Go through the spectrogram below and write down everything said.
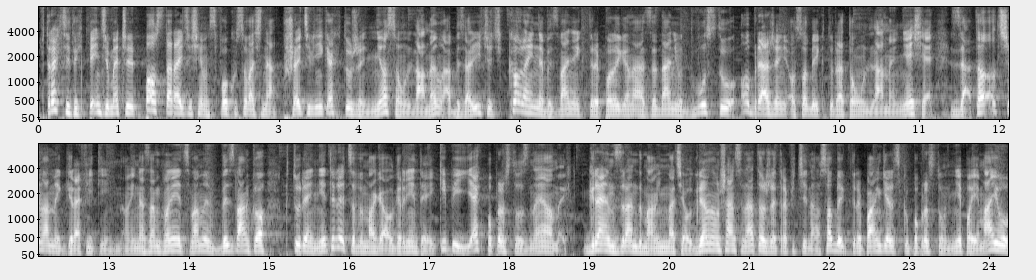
W trakcie tych pięciu meczy postarajcie się sfokusować na przeciwnikach, którzy niosą lamę, aby zaliczyć kolejne wyzwanie, które polega na zadaniu 200 obrażeń osobie, która tą lamę niesie. Za to otrzymamy graffiti. No i na sam koniec mamy wyzwanko, które nie tyle co wymaga ogarniętej ekipy, jak po prostu znajomych. Grając z randomami macie ogromną szansę na to, że traficie na osoby, które po angielsku po prostu nie pojemają,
